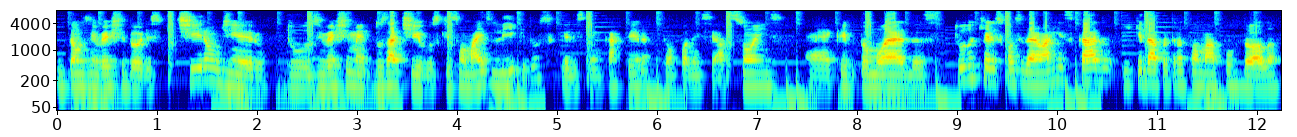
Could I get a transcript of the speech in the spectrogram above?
Então, os investidores tiram dinheiro dos investimentos, dos ativos que são mais líquidos que eles têm em carteira. Então, podem ser ações, é, criptomoedas, tudo que eles consideram arriscado e que dá para transformar por dólar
